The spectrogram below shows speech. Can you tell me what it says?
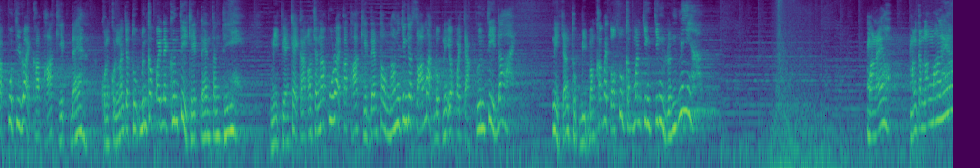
กับผู้ที่ไร้คาถาเขตแดน คนคนนั้นจะถูกดึงเข้าไปในพื้นที่เขตแดนทันที มีเพียงแค่การเอาชนะผู้ไร้คาถาเขตแดนเท่านั้น จึงจะสามารถหลบหนีออกไปจากพื้นที่ได้ นี่ฉันถูกบีบบังคับให้ต่อสู้กับมันจริง ๆ หรือเนี่ย มาแล้ว มันกำลังมาแล้ว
